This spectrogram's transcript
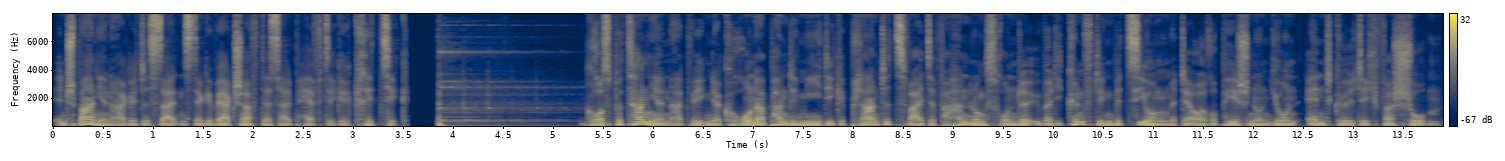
In Spanien hagelt es seitens der Gewerkschaft deshalb heftige Kritik. Großbritannien hat wegen der Corona-Pandemie die geplante zweite Verhandlungsrunde über die künftigen Beziehungen mit der Europäischen Union endgültig verschoben.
